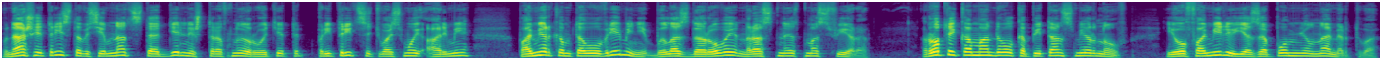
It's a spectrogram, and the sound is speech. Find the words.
В нашей 318-й отдельной штрафной роте при 38-й армии по меркам того времени была здоровая нравственная атмосфера. Ротой командовал капитан Смирнов. Его фамилию я запомнил намертво.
